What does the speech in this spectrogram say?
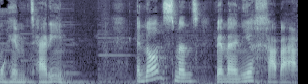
مهمترین announcement به معنی خبر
